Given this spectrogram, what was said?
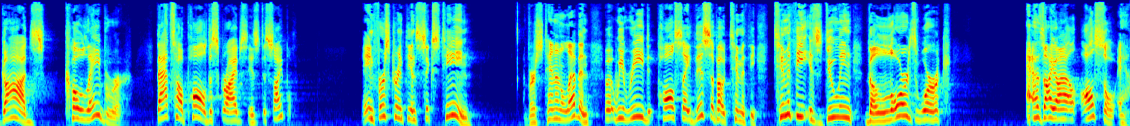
God's co laborer. That's how Paul describes his disciple. In 1 Corinthians 16, verse 10 and 11, uh, we read Paul say this about Timothy. Timothy is doing the Lord's work as I also am.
